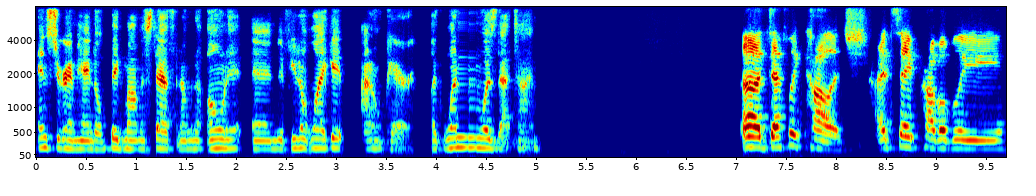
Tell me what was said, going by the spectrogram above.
Instagram handle Big Mama Stef and I'm gonna own it. And if you don't like it, I don't care. Like when was that time? Uh, definitely college. I'd say probably,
